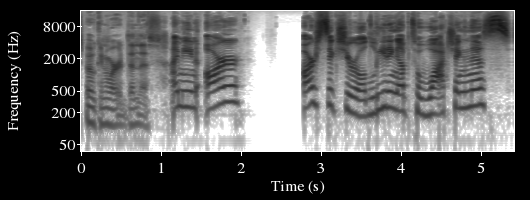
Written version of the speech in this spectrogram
spoken word than this. I mean, our our six year old leading up to watching this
